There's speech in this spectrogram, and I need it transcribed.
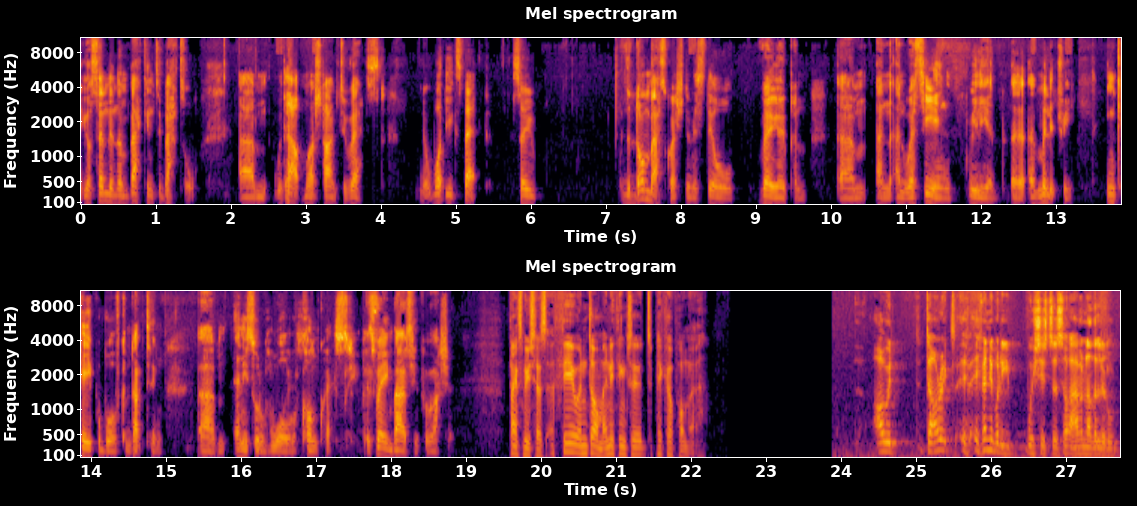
You're sending them back into battle um, without much time to rest. You know, what do you expect? So the Donbass question is still very open, um, and and we're seeing really a, a, a military incapable of conducting um, any sort of war or conquest. It's very embarrassing for Russia. Thanks, Mutaz. Theo and Dom, anything to, to pick up on there? I would direct if, if, anybody wishes to sort of have another little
